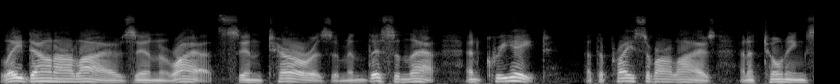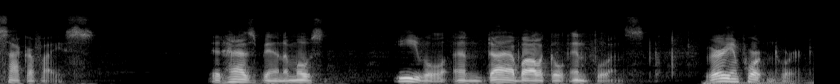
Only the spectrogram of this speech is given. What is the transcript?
lay down our lives in riots, in terrorism, in this and that, and create, at the price of our lives, an atoning sacrifice. It has been a most evil and diabolical influence. Very important work.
